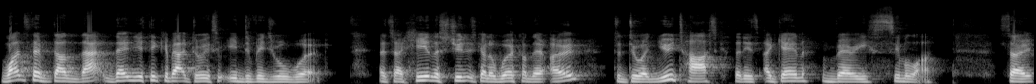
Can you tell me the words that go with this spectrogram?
Once they've done that, then you think about doing some individual work. And so here the student is going to work on their own to do a new task that is again very similar. So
